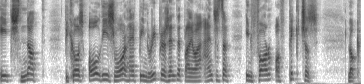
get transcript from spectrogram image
It's not because all these wars have been represented by our ancestors in form of pictures. Look,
